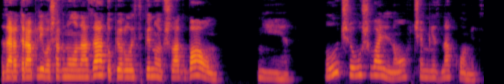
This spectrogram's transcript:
Зара торопливо шагнула назад, уперлась спиной в шлагбаум. Нет, лучше уж Вольнов, чем незнакомец.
